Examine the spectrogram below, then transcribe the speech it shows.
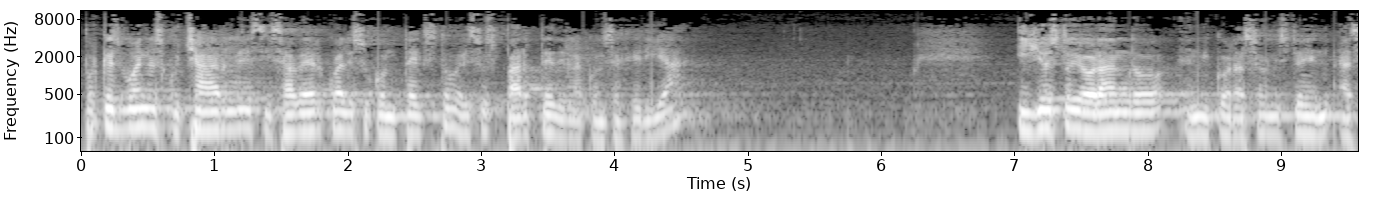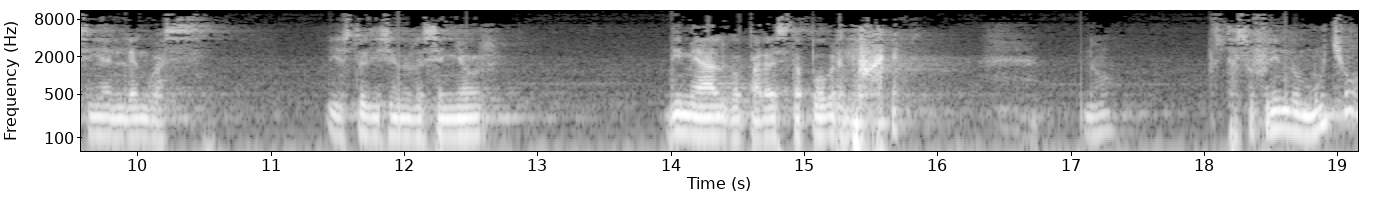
porque es bueno escucharles y saber cuál es su contexto, eso es parte de la consejería. Y yo estoy orando en mi corazón, estoy así en lenguas, y estoy diciéndole, Señor, dime algo para esta pobre mujer. ¿No? Está sufriendo mucho.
